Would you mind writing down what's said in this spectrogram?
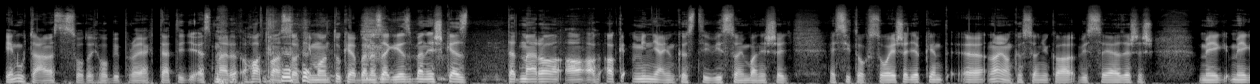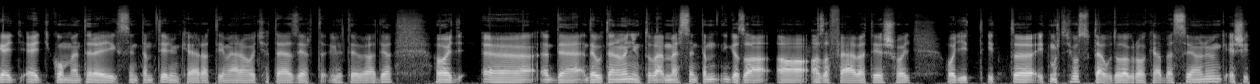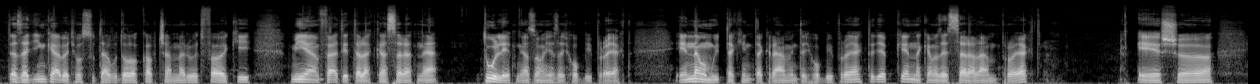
én utálom ezt a szót, hogy hobby projekt, tehát így ezt már 60-szor kimondtuk ebben az egészben, és kezd, tehát már a, a, a, a mindjárt közti viszonyban is egy, egy szitok szó, és egyébként nagyon köszönjük a visszajelzést, és még, még egy, egy komment erejéig szerintem térjünk erre a témára, hogyha te ezért ültél veledél, hogy de, de utána menjünk tovább, mert szerintem igaz a, a, az a felvetés, hogy, hogy itt, itt, itt most egy hosszú távú dologról kell beszélnünk, és itt ez egy inkább egy hosszú távú dolog kapcsán merült fel, hogy ki milyen feltételekkel szeretne túllépni azon, hogy ez egy hobbi projekt. Én nem úgy tekintek rá, mint egy hobbi projekt egyébként, nekem ez egy szerelem projekt, és,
